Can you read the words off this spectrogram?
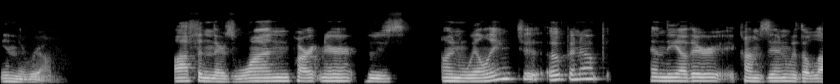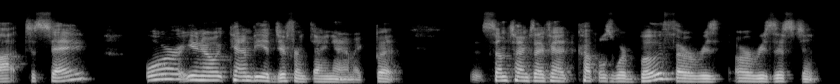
in the room. Often there's one partner who's unwilling to open up and the other comes in with a lot to say. Or you know it can be a different dynamic but sometimes i've had couples where both are res- are resistant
